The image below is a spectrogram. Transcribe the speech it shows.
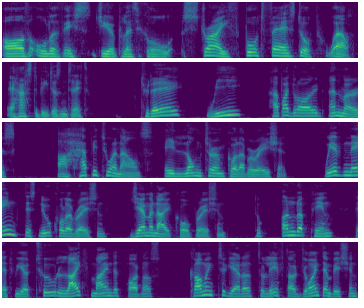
of all of this geopolitical strife. But first up, well, it has to be, doesn't it? Today, we, Hapag-Lloyd and Maersk, are happy to announce a long term collaboration. We have named this new collaboration Gemini Cooperation to underpin that we are two like minded partners coming together to lift our joint ambition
